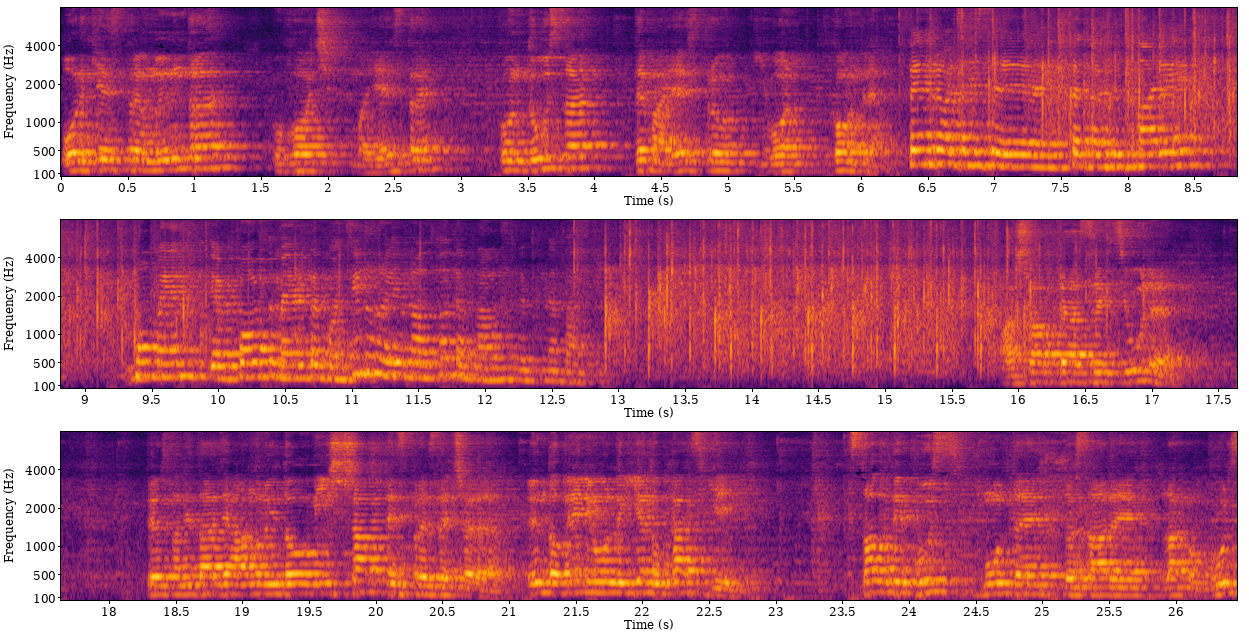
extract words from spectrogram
Orchestră mândră cu voci maestre, condusă de maestru Ion Condrea. Pentru acest, pentru acest mare moment, efort, merită Consiliul Raional toate aplauzele dumneavoastră. A șaptea secțiune. Personalitatea anului 2017 în domeniul educației. S-au depus multe dosare la concurs.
